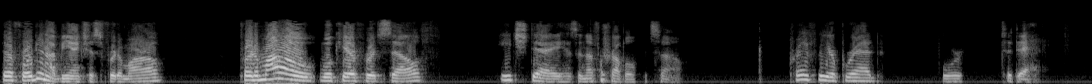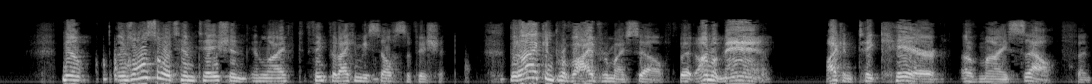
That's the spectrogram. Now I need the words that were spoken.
Therefore, do not be anxious for tomorrow, for tomorrow will care for itself. Each day has enough trouble of its own. Pray for your bread for today. Now, there's also a temptation in life to think that I can be self-sufficient, that I can provide for myself, that I'm a man, I can take care of myself, and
